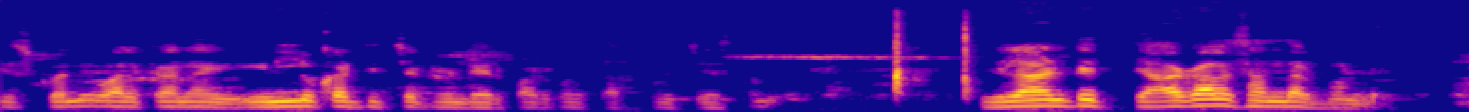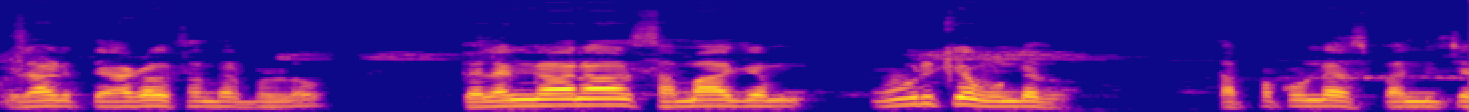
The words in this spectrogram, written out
తీసుకొని వాళ్ళకైనా ఇల్లు కట్టించేటువంటి ఏర్పాటు కూడా తప్పకుండా చేస్తాం. ఇలాంటి త్యాగాల సందర్భంలో ఇలాంటి త్యాగాల సందర్భంలో తెలంగాణ సమాజం ఊరికే ఉండదు. తప్పకుండా స్పందించే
